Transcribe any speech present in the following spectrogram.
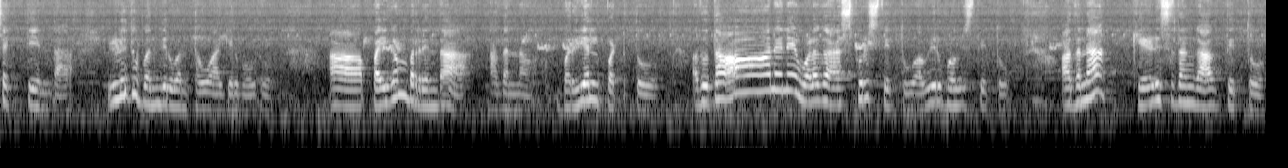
ಶಕ್ತಿಯಿಂದ ಇಳಿದು ಬಂದಿರುವಂಥವು ಆಗಿರ್ಬೋದು. ಆ ಪೈಗಂಬರಿಂದ ಅದನ್ನು ಬರೆಯಲ್ಪಟ್ಟಿತು. ಅದು ತಾನೇ ಒಳಗೆ ಸ್ಫುರಿಸ್ತಿತ್ತು ಆವಿರ್ಭವಿಸ್ತಿತ್ತು ಅದನ್ನು ಕೇಳಿಸಿದಂಗೆ ಆಗ್ತಿತ್ತು.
